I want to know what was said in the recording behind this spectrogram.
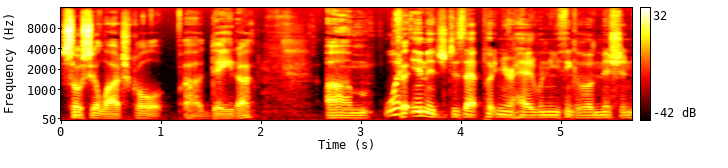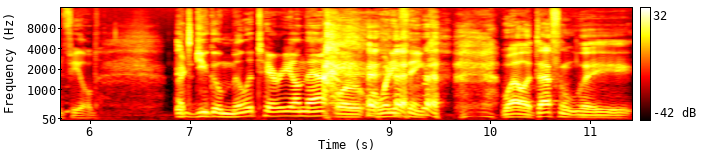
sociological uh, data. Um, what th- image does that put in your head when you think of a mission field? Do you go military on that, or, or what do you think? well, it definitely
